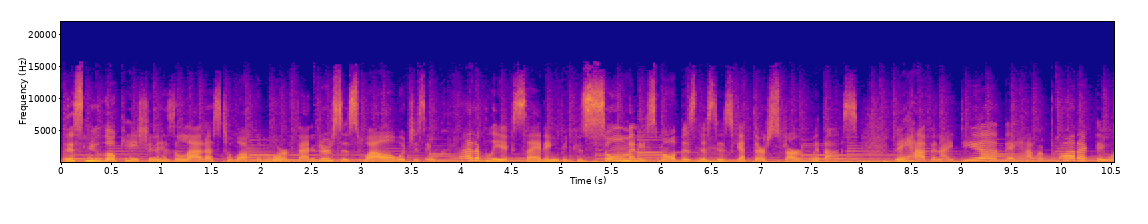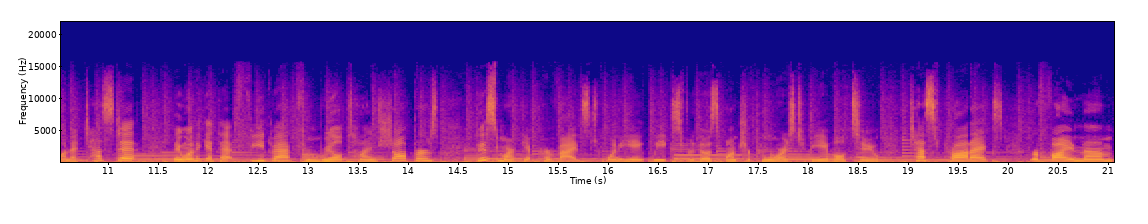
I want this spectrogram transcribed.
This new location has allowed us to welcome more vendors as well, which is incredibly exciting because so many small businesses get their start with us. They have an idea, they have a product, they want to test it, they want to get that feedback from real time shoppers. This market provides 28 weeks for those entrepreneurs to be able to test products, refine them,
